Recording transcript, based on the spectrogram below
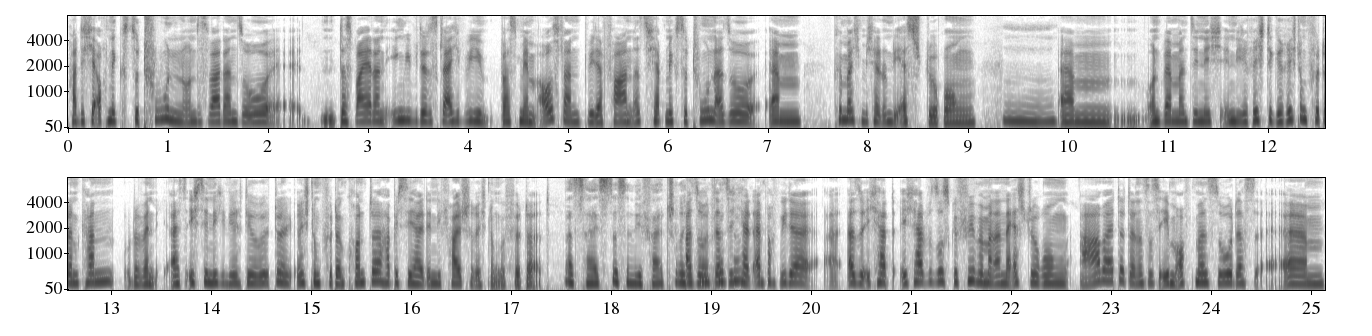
hatte ich ja auch nichts zu tun und es war dann so, äh, das war ja dann irgendwie wieder das gleiche, wie was mir im Ausland widerfahren ist. Ich habe nichts zu tun, also ähm, kümmere ich mich halt um die Essstörungen. Mhm. Ähm, und wenn man sie nicht in die richtige Richtung füttern kann, oder wenn, als ich sie nicht in die richtige Richtung füttern konnte, habe ich sie halt in die falsche Richtung gefüttert. Was heißt das in die falsche Richtung? Also, dass füttern? ich halt einfach wieder, also ich hatte, ich hatte so das Gefühl, wenn man an der Essstörung arbeitet, dann ist es eben oftmals so, dass, ähm,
